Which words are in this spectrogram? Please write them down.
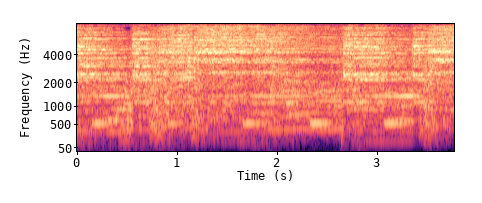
Thank you.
